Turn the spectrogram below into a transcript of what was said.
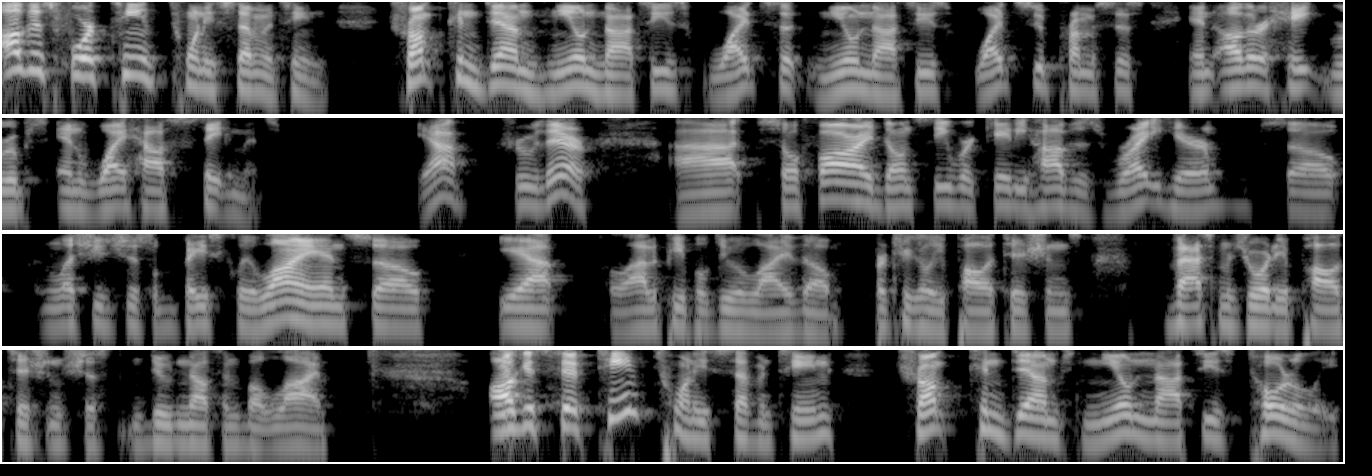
August 14, 2017, Trump condemned neo Nazis, white neo Nazis, white supremacists, and other hate groups in White House statements. Yeah, true there. Uh, so far, I don't see where Katie Hobbs is right here. So, unless she's just basically lying. So, yeah, a lot of people do lie, though, particularly politicians. Vast majority of politicians just do nothing but lie. August 15th, 2017, Trump condemned neo Nazis totally,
